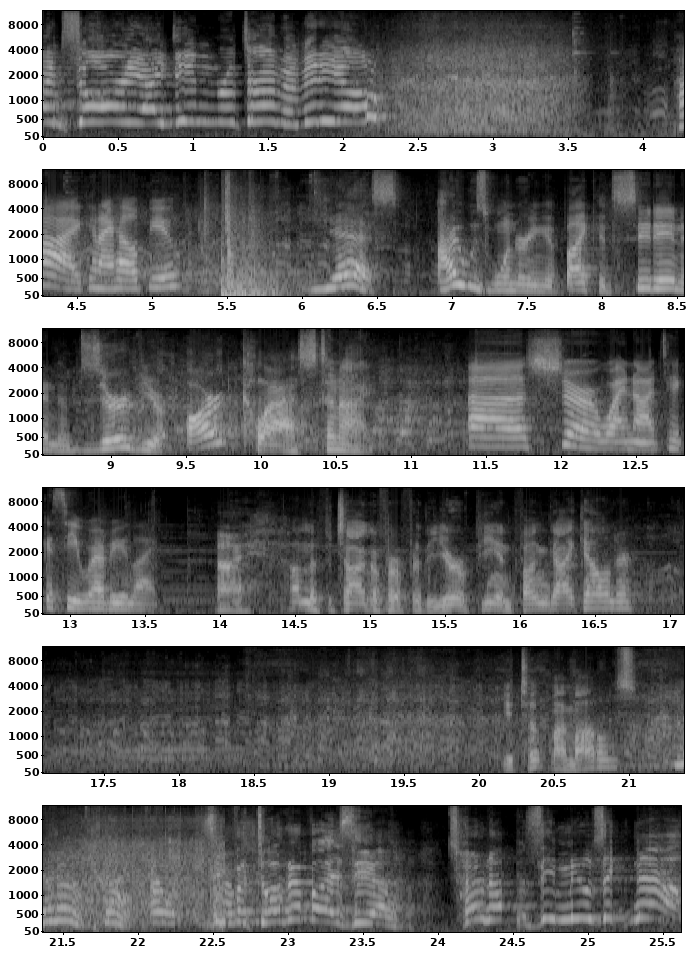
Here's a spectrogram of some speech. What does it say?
I'm sorry, I didn't return the video. Hi, can I help you? Yes, I was wondering if I could sit in and observe your art class tonight. Uh, sure, why not? Take a seat wherever you like. Hi, I'm the photographer for the European Fun Guy calendar. You took my models? No, no, no. Oh, The photographer is here. Turn up the music now.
